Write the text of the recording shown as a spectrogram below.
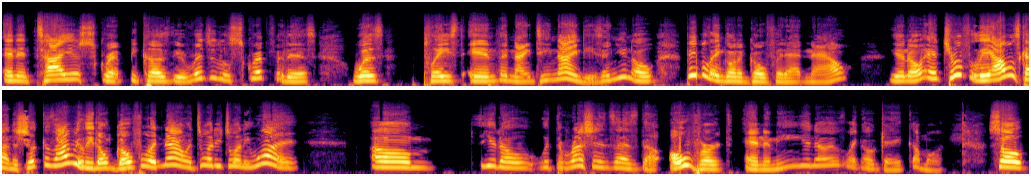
an entire script because the original script for this was placed in the 1990s. And you know, people ain't going to go for that now, you know. And truthfully, I was kind of shook because I really don't go for it now in 2021. Um, you know, with the Russians as the overt enemy, you know, it was like, okay, come on. So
